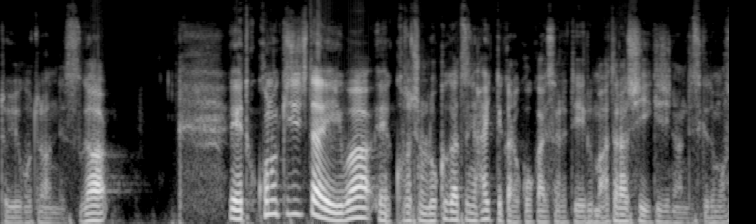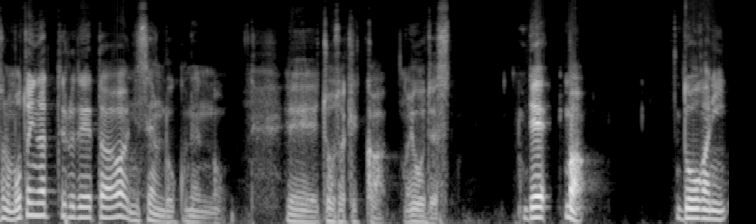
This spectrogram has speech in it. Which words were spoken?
ということなんですが、えっ、と、この記事自体は、えー今年の6月に入ってから公開されている、まあ、新しい記事なんですけども、その元になっているデータは2006年の、えー調査結果のようです。で、まあ、動画に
